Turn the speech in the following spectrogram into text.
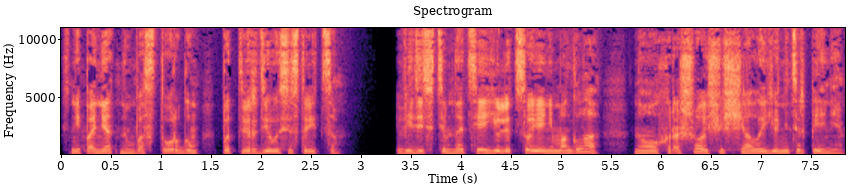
С непонятным восторгом подтвердила сестрица. Видеть в темноте ее лицо я не могла, но хорошо ощущала ее нетерпение.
